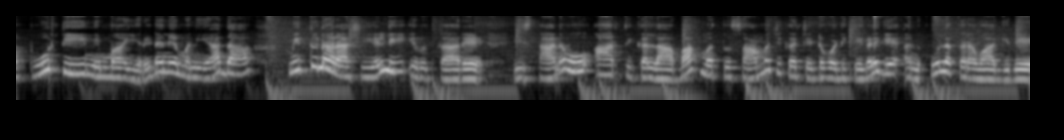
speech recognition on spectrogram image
ಪೂರ್ತಿ ನಿಮ್ಮ ಎರಡನೇ ಮನೆಯಾದ ಮಿಥುನ ರಾಶಿಯಲ್ಲಿ ಇರುತ್ತಾರೆ. ಈ ಸ್ಥಾನವು ಆರ್ಥಿಕ ಲಾಭ ಮತ್ತು ಸಾಮಾಜಿಕ ಚಟುವಟಿಕೆಗಳಿಗೆ ಅನುಕೂಲಕರವಾಗಿದೆ.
